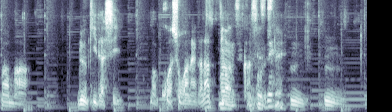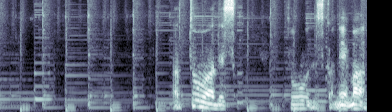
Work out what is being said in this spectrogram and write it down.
まあまあルーキーだし、まあここはしょうがないかなっていうまあ感じですね。そうんうんあとはです、どうですかね。まあ、フ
